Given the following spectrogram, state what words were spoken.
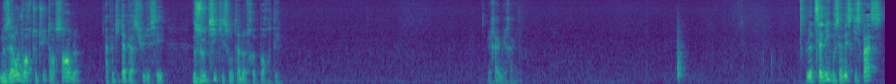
Nous allons voir tout de suite ensemble un petit aperçu de ces outils qui sont à notre portée. Le tzaddik, vous savez ce qui se passe?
